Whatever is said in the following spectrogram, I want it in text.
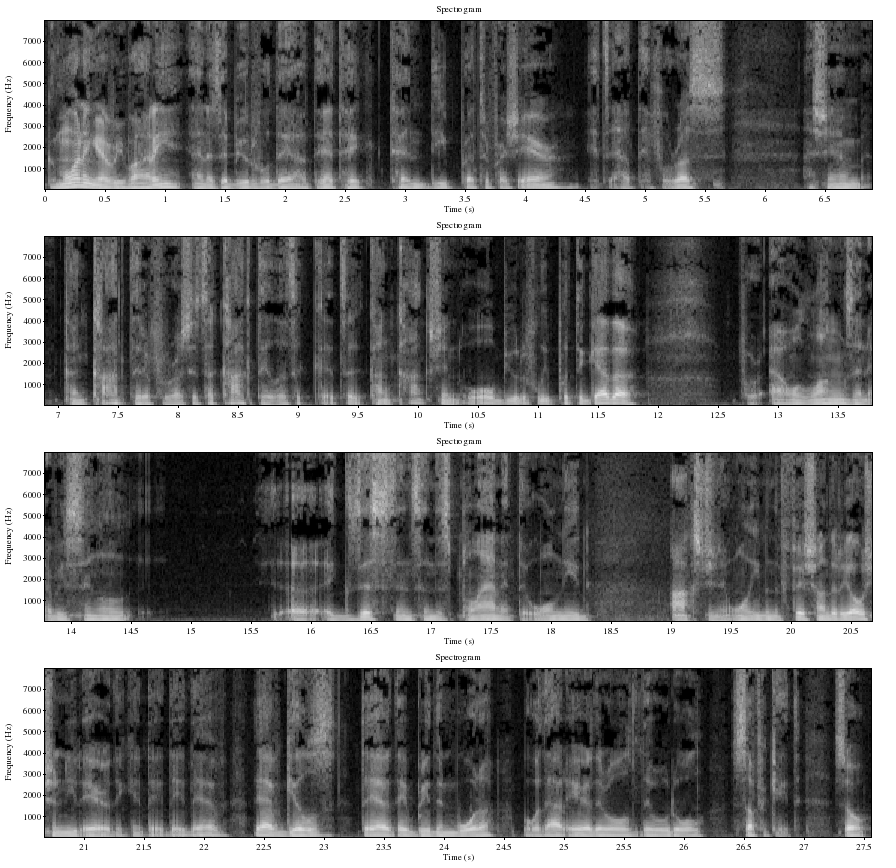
Good morning, everybody. And it's a beautiful day out there. Take 10 deep breaths of fresh air. It's out there for us. Hashem concocted it for us. It's a cocktail. It's a, it's a concoction all beautifully put together for our lungs and every single uh, existence in this planet. They all need oxygen. Well, even the fish under the ocean need air. They, can, they, they, they, have, they have gills. They, have, they breathe in water. But without air, they're all, they would all suffocate. So,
